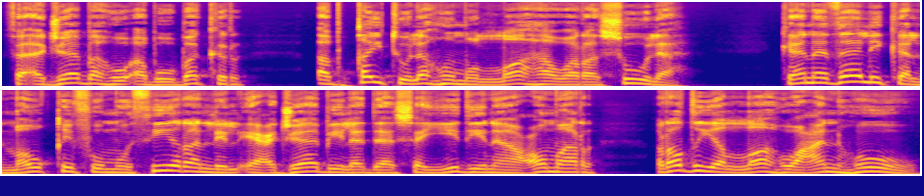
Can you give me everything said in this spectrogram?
فأجابه أبو بكر أبقيت لهم الله ورسوله. كان ذلك الموقف مثيرا للإعجاب لدى سيدنا عمر رضي الله عنه.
